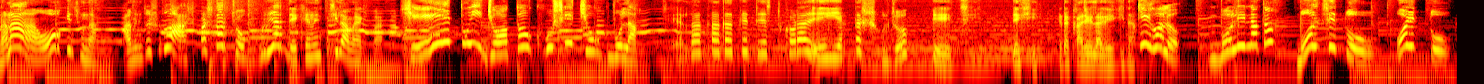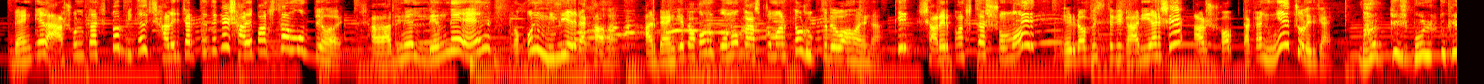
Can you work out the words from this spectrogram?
না না ও কিছু না। আমি তো শুধু আশপাশটা চোখ ঘুরিয়ে দেখে নিচ্ছিলাম একবার। সে তুই যত খুশি চোখ বোলা। চেলা কাকাকে টেস্ট করার এই একটা সুযোগ পেয়েছি। দেখি এটা কাজে লাগে কিনা। কি হলো? বলি না তো। বলছি তো ওই তো ব্যাংকের আসল কাজ তো বিকাল সাড়ে চারটে থেকে সাড়ে পাঁচটার মধ্যে হয়। সারাদিনের লেনদেন তখন মিলিয়ে দেখা হয় আর ব্যাংকে তখন কোনো কাস্টমারকেও ঢুকতে দেওয়া হয় না। ঠিক সাড়ে পাঁচটার সময় হেড অফিস থেকে গাড়ি আসে আর সব টাকা নিয়ে চলে যায়। ভাগ্যিস বল্টুকে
